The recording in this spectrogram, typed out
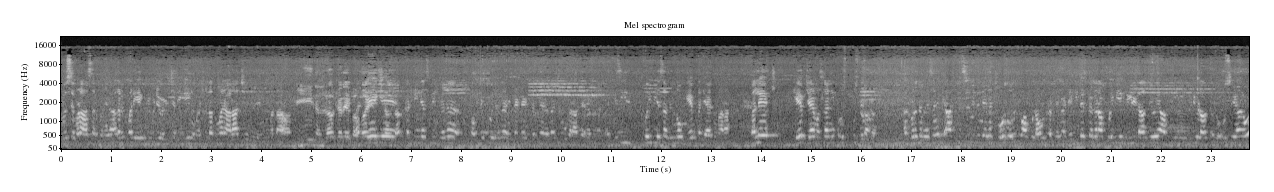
तो उससे बड़ा असर पड़ेगा अगर तुम्हारी एक भी वीडियो हिट चली गई ना माशाल्लाह तुम्हारे हालात चेंज हो जाएँगे बता। रहा आमीन अल्लाह करे बाबा ये कंटिन्यूसली जो है ना पब्लिक को जो है ना इंटरटेन करते रहना शो कराते रहना। किसी कोई भी ऐसा विंडो गैप ना जाए तुम्हारा। भले गैप जाए मसला नहीं पर उस उस दिन अल्गोरिथम ऐसा है कि आप किसी भी दिन अगर छोड़ दोगे तो आपको डाउन कर देगा। डेली बेस पे अगर आप कोई भी एक रील डालते हो या अपनी वीडियो डालते हो तो उससे या वो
